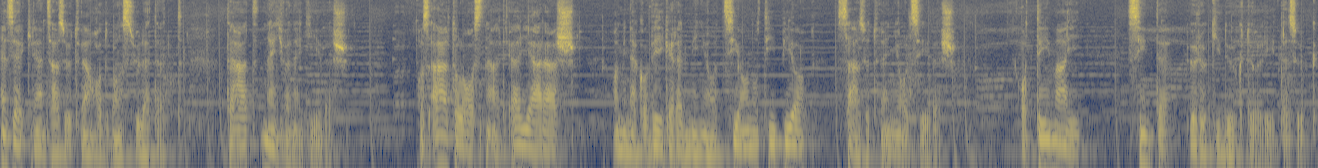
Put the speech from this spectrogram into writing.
1956-ban született, tehát 41 éves. Az általa használt eljárás, aminek a végeredménye a cianotípia, 158 éves. A témái szinte örök időktől létezők.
